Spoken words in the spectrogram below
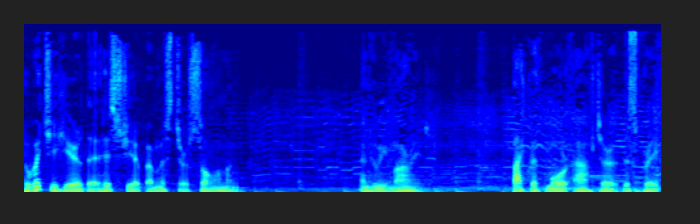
But would you hear the history of Mr. Solomon and who he married? Back with more after this break.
